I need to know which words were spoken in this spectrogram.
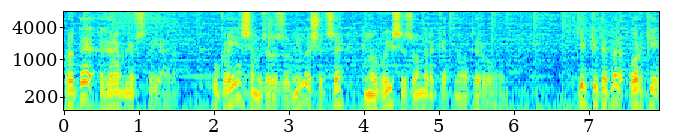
Проте гребля встояла. Українцям зрозуміло, що це новий сезон ракетного терору. Тільки тепер орки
